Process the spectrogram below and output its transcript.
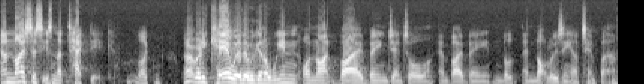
our niceness isn't a tactic. Like, we don't really care whether we're going to win or not by being gentle and by being and not losing our temper.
